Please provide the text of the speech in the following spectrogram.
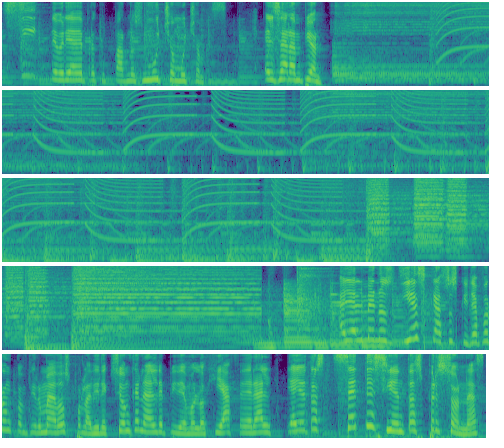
sí debería de preocuparnos mucho, mucho más. El sarampión. Al menos 10 casos que ya fueron confirmados por la Dirección General de Epidemiología Federal y hay otras 700 personas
